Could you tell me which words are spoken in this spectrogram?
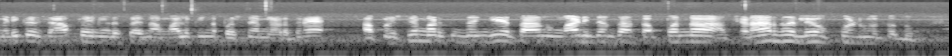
ಮೆಡಿಕಲ್ ಶಾಪ್ ಏನ್ ನಡೆಸ್ತಾ ಇದ್ನ, ಆ ಮಾಲೀಕನ ಪ್ರಶ್ನೆ ಮಾಡಿದ್ರೆ, ಆ ಪ್ರಶ್ನೆ ಮಾಡ್ತಿದ್ದಂಗೆ ತಾನು ಮಾಡಿದಂತ ತಪ್ಪನ್ನ ಕ್ಷಣಾರ್ಧದಲ್ಲೇ ಒಪ್ಕೊಂಡಿರುವಂತದ್ದು.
